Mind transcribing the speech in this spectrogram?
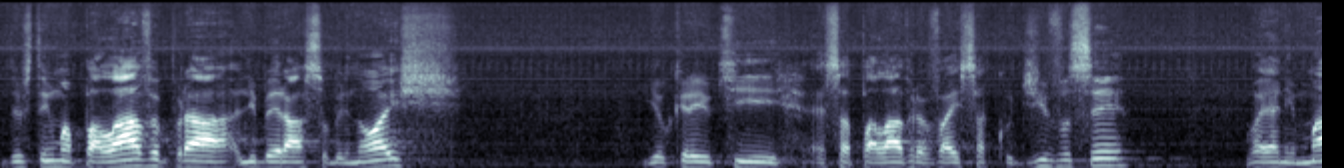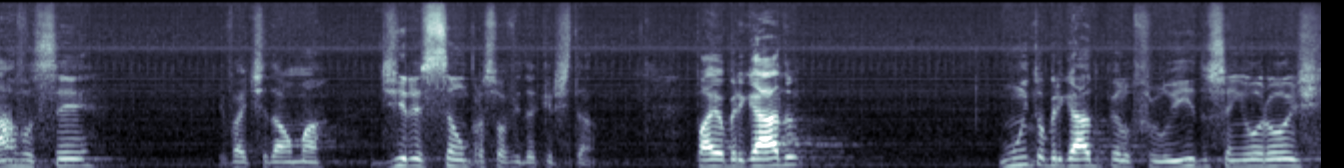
Deus tem uma palavra para liberar sobre nós. E eu creio que essa palavra vai sacudir você, vai animar você e vai te dar uma direção para a sua vida cristã. Pai, obrigado. Muito obrigado pelo fluir do Senhor hoje.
